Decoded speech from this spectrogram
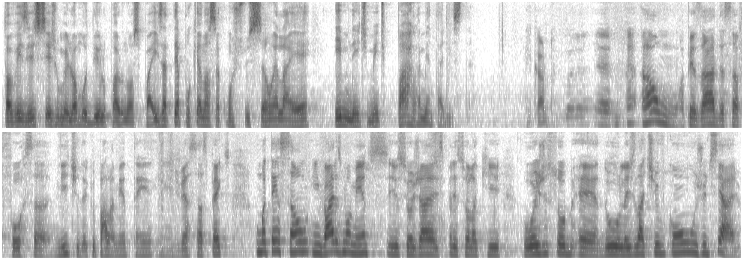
Talvez esse seja o melhor modelo para o nosso país, até porque a nossa Constituição ela é eminentemente parlamentarista. Ricardo? Agora, é, há um, apesar dessa força nítida que o parlamento tem em diversos aspectos, uma tensão em vários momentos, e o senhor já expressou ela aqui hoje sobre, é, do legislativo com o judiciário.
